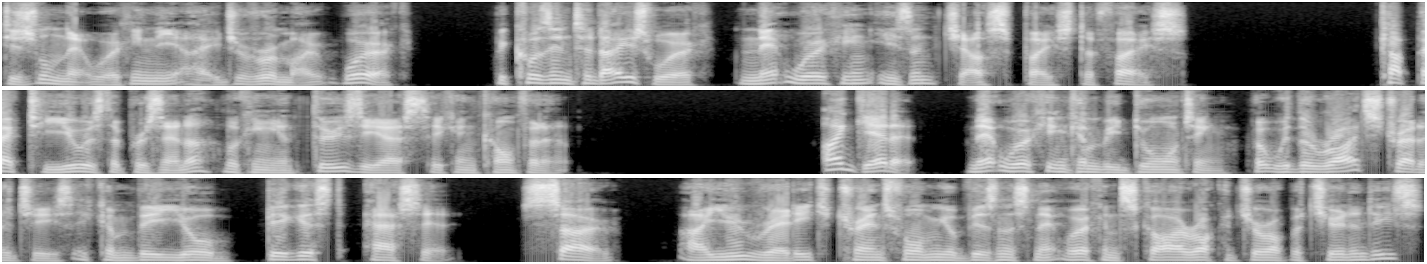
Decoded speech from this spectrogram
digital networking in the age of remote work. Because in today's work, networking isn't just face to face. Cut back to you as the presenter, looking enthusiastic and confident. I get it. Networking can be daunting, but with the right strategies, it can be your biggest asset. So, are you ready to transform your business network and skyrocket your opportunities?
